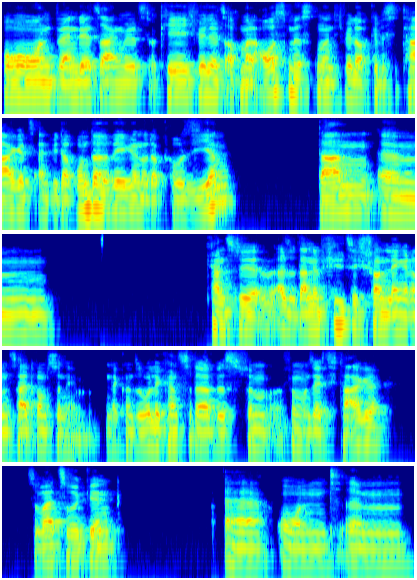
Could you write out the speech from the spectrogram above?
Und wenn du jetzt sagen willst, okay, ich will jetzt auch mal ausmisten und ich will auch gewisse Targets entweder runterregeln oder pausieren, dann ähm, kannst du, also dann empfiehlt sich schon, längeren Zeitraum zu nehmen. In der Konsole kannst du da bis 65 Tage so weit zurückgehen äh, und ähm,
